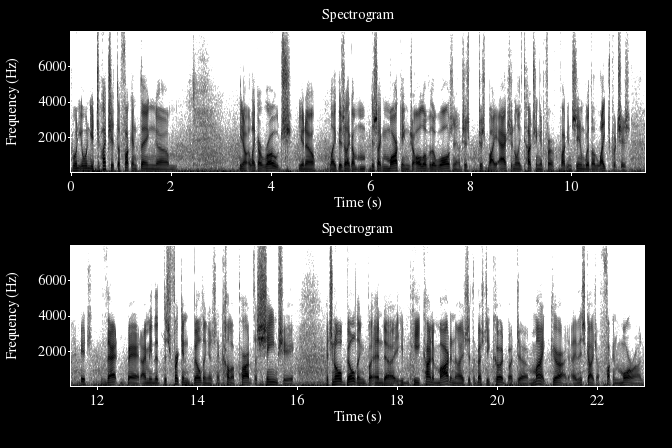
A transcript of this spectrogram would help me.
when you when you touch it the fucking thing um, you know like erodes you know like there's like a there's like markings all over the walls now just just by accidentally touching it for fucking seeing where the light switch is it's that bad I mean that this freaking building is gonna come apart at the seams here it's an old building, but and uh, he he kind of modernized it the best he could. But uh, my God, I mean, this guy's a fucking moron.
